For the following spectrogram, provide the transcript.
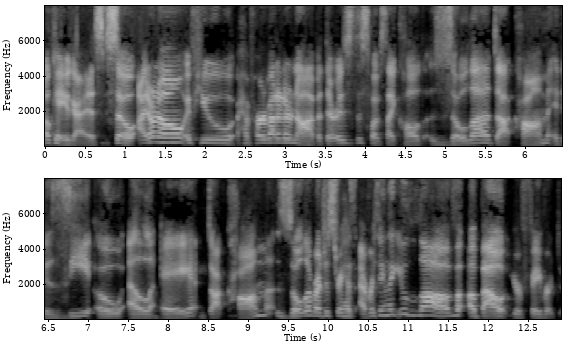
Okay, you guys. So I don't know if you have heard about it or not, but there is this website called Zola.com. It is Z O L A.com. Zola Registry has everything that you love about your favorite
